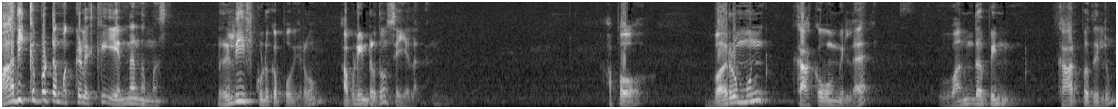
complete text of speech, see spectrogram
பாதிக்கப்பட்ட மக்களுக்கு என்ன நம்ம ரிலீஃப் கொடுக்க போகிறோம் அப்படின்றதும் செய்யலை. அப்போ வருமுன் காக்கவும் இல்லை வந்த பின் காற்பதிலும்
